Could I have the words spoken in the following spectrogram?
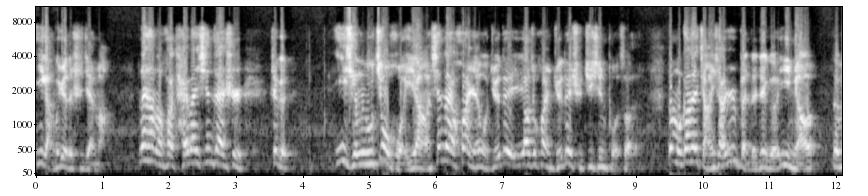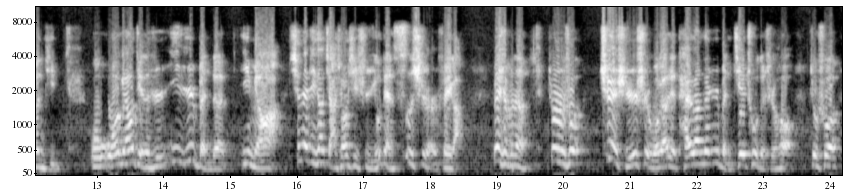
一两个月的时间嘛。那样的话，台湾现在是这个疫情如救火一样啊！现在换人，我绝对要求换人，绝对是居心叵测的。那么刚才讲一下日本的这个疫苗的问题。我我了解的是，日日本的疫苗啊，现在这条假消息是有点似是而非了。为什么呢？就是说，确实是我了解台湾跟日本接触的时候，就说，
